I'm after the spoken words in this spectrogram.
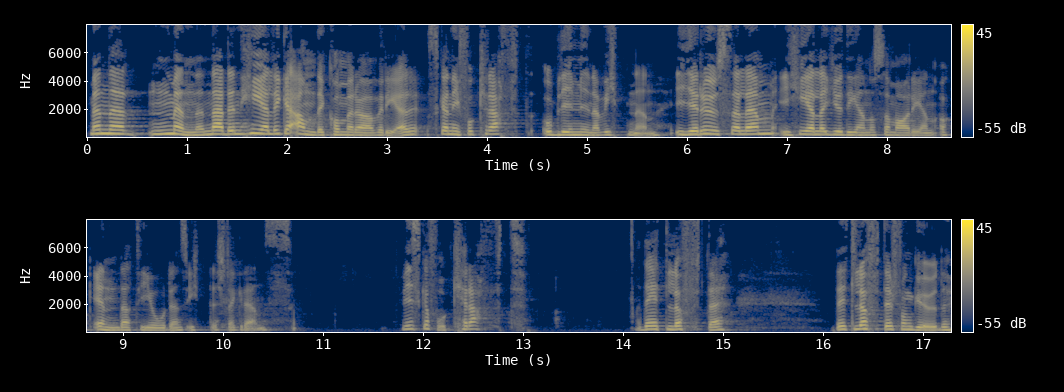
Men när, men när den heliga ande kommer över er ska ni få kraft och bli mina vittnen i Jerusalem, i hela Judeen och Samarien och ända till jordens yttersta gräns. Vi ska få kraft. Det är ett löfte. Det är ett löfte från Gud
